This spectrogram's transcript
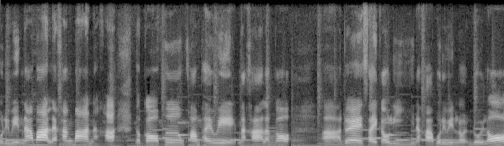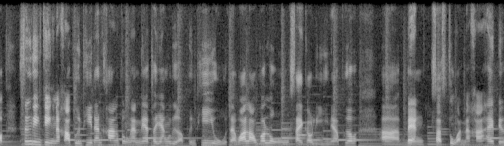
บริเวณหน้าบ้านและข้างบ้านนะคะ แล้วก็เพิ่มความ p r i v a t นะคะ แล้วก็ ด้วยไซเกาหลีนะคะ บริเวณโดยรอบ ซึ่งจริงๆนะคะ พื้นที่ด้านข้างตรงนั้นเนี่ยจะยังเหลือพื้นที่อยู่ แต่ว่าเราก็ลงไซเกาหลีเนี่ยเพื่ออแบ่งสัดส่วนนะคะ ให้เป็น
